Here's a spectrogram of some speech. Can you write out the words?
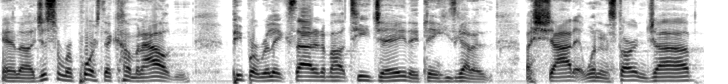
and uh, just some reports that coming out. And people are really excited about TJ. They think he's got a, a shot at winning a starting job.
